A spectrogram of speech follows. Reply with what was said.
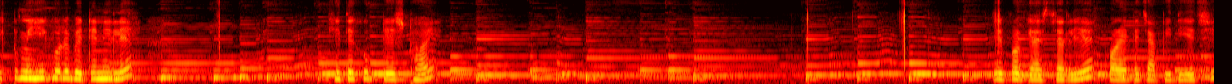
একটু মিহি করে বেটে নিলে খেতে খুব টেস্ট হয়। এরপর গ্যাস চালিয়ে কড়াইটা চাপিয়ে দিয়েছি।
